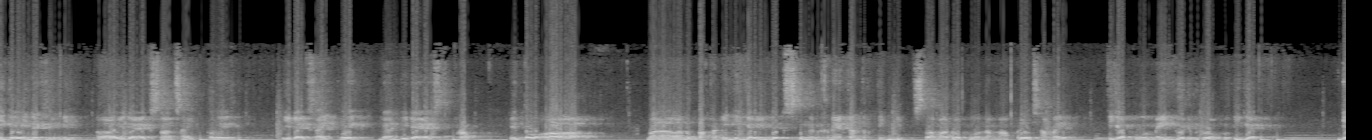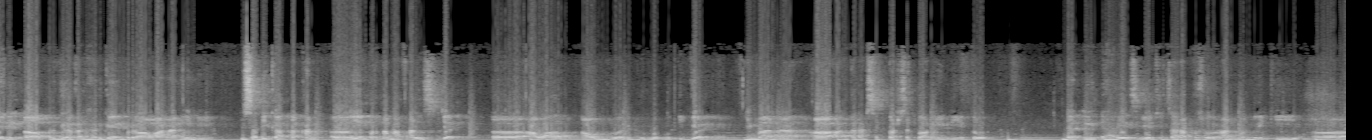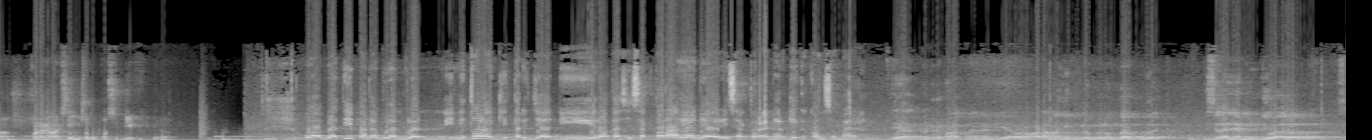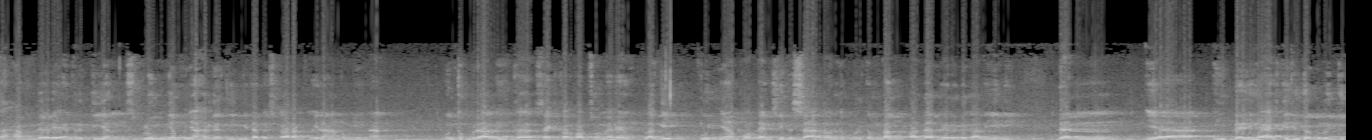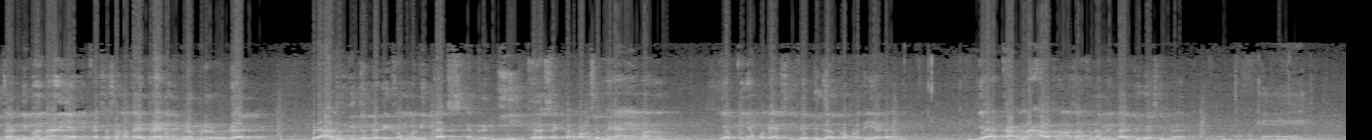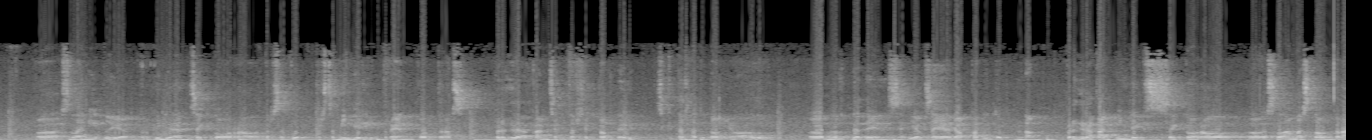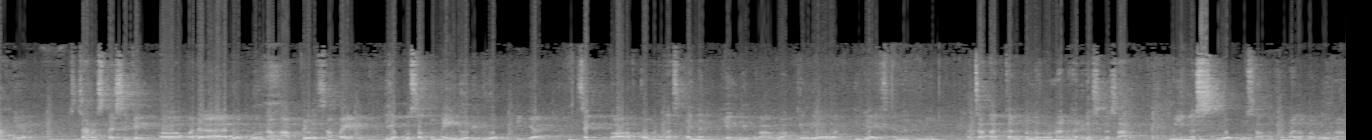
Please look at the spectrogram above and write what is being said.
Tiga indeks ini, uh, IDX non cyclic, IDX cyclic, dan IDX prop itu uh, merupakan tiga indeks dengan kenaikan tertinggi selama 26 April sampai 30 Mei 2023. Jadi uh, pergerakan harga yang berlawanan ini bisa dikatakan uh, yang pertama kali sejak uh, awal tahun 2023 di mana uh, antara sektor-sektor ini itu dan IHSG secara keseluruhan memiliki uh, korelasi yang cukup positif gitu. Wah, berarti pada bulan-bulan ini tuh lagi terjadi rotasi sektoral ya dari sektor energi ke konsumer. Ya, bener banget Mbak Nadia. Orang-orang lagi berlomba-lomba buat istilahnya menjual saham dari energi yang sebelumnya punya harga tinggi tapi sekarang kehilangan peminat untuk beralih ke sektor konsumer yang lagi punya potensi besar untuk berkembang pada periode kali ini. Dan ya dari HSG juga menunjukkan di mana ya investor sama trader emang benar-benar udah beralih gitu dari komoditas energi ke sektor konsumer yang emang ya punya potensi. Dan juga properti ya tadi. Ya karena alasan-alasan fundamental juga sih mbak. Uh, selain itu ya, perpindahan sektoral tersebut tercermin dari tren kontras pergerakan sektor-sektor dari sekitar satu tahun yang lalu. Uh, menurut data yang, saya dapat itu tentang pergerakan indeks sektoral uh, selama setahun terakhir, secara spesifik uh, pada 26 April sampai 31 Mei 2023, sektor komunitas energi yang diwakili oleh IDX Energy mencatatkan penurunan harga sebesar minus 21,86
